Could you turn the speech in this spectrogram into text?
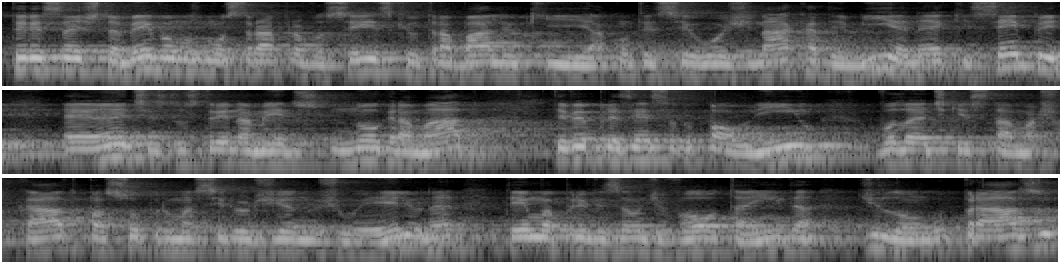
Interessante também, vamos mostrar para vocês que o trabalho que aconteceu hoje na academia, né, que sempre é antes dos treinamentos no gramado, teve a presença do Paulinho, volante que está machucado, passou por uma cirurgia no joelho, né? tem uma previsão de volta ainda de longo prazo,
